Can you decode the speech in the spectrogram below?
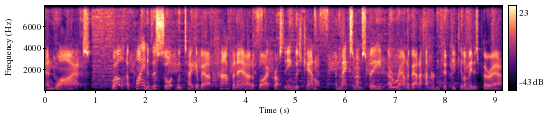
and wires. Well, a plane of this sort would take about half an hour to fly across the English Channel, and maximum speed around about 150 kilometres per hour.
